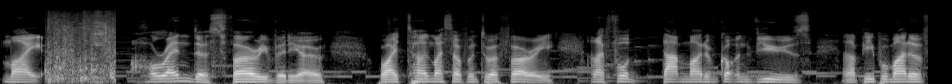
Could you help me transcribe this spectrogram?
my horrendous furry video where I turned myself into a furry and I thought that might have gotten views and that people might have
